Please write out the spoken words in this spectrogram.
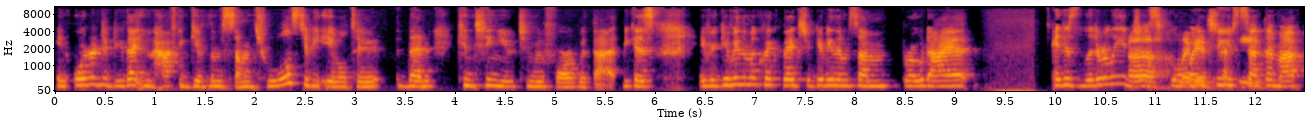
In order to do that, you have to give them some tools to be able to then continue to move forward with that. Because if you're giving them a quick fix, you're giving them some bro diet, it is literally just Ugh, going to set them up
